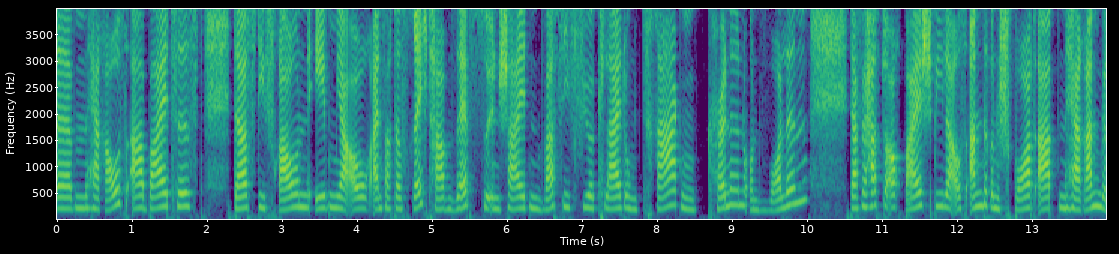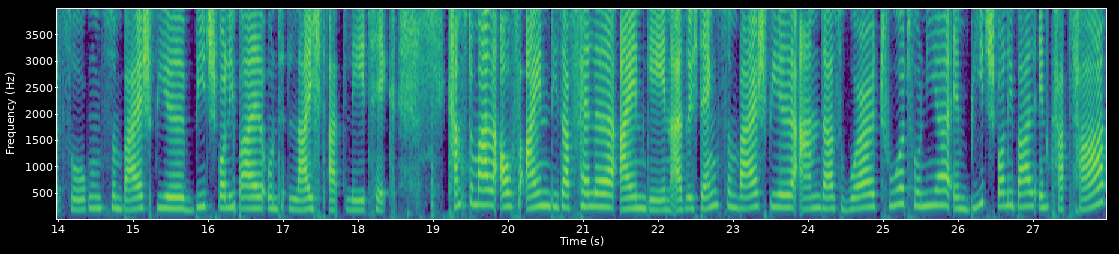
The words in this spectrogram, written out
ähm, herausarbeitest, dass die Frauen eben ja auch einfach das Recht haben, selbst zu entscheiden, was sie für Kleidung tragen können und wollen. Dafür hast du auch Beispiele aus anderen Sportarten herangezogen, zum Beispiel Beachvolleyball und Leichtathletik. Kannst du mal auf einen dieser Fälle eingehen? Also ich denke zum Beispiel an an das World Tour Turnier im Beachvolleyball in Katar.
